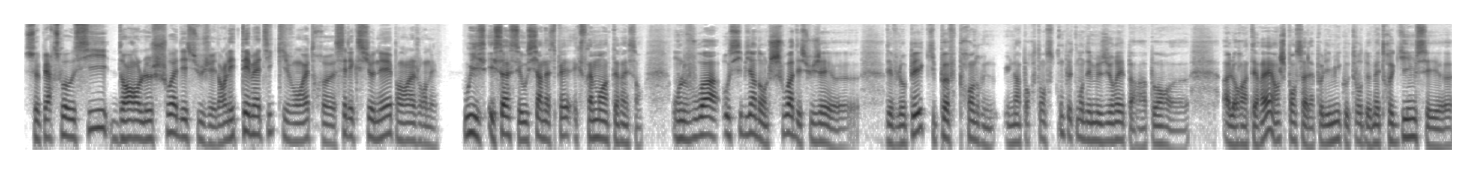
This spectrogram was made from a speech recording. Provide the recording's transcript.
se perçoit aussi dans le choix des sujets, dans les thématiques qui vont être euh, sélectionnées pendant la journée? Oui, et ça, c'est aussi un aspect extrêmement intéressant. On le voit aussi bien dans le choix des sujets euh, développés, qui peuvent prendre une, importance complètement démesurée par rapport euh, à leur intérêt. Hein. Je pense à la polémique autour de Maître Gims et euh,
